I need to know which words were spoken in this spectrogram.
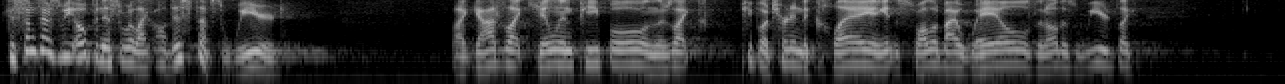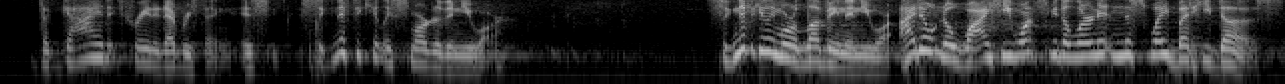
Because sometimes we open this and we're like, oh, this stuff's weird. Like God's like killing people, and there's like people are turning to clay and getting swallowed by whales and all this weird, like, the guy that created everything is significantly smarter than you are significantly more loving than you are. I don't know why he wants me to learn it in this way, but he does.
